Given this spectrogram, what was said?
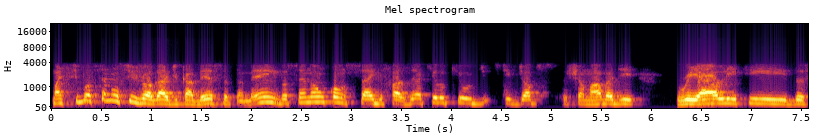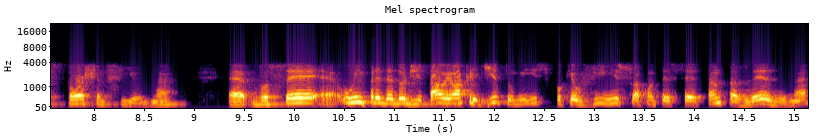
mas se você não se jogar de cabeça também, você não consegue fazer aquilo que o Steve Jobs chamava de reality distortion field, né? É, você, é, o empreendedor digital, eu acredito nisso porque eu vi isso acontecer tantas vezes, né?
